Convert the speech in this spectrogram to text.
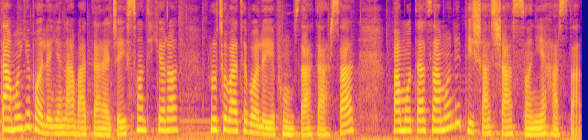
دمای بالای 90 درجه سانتیگراد، رطوبت بالای 15 درصد و مدت زمان بیش از 60 ثانیه هستند.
